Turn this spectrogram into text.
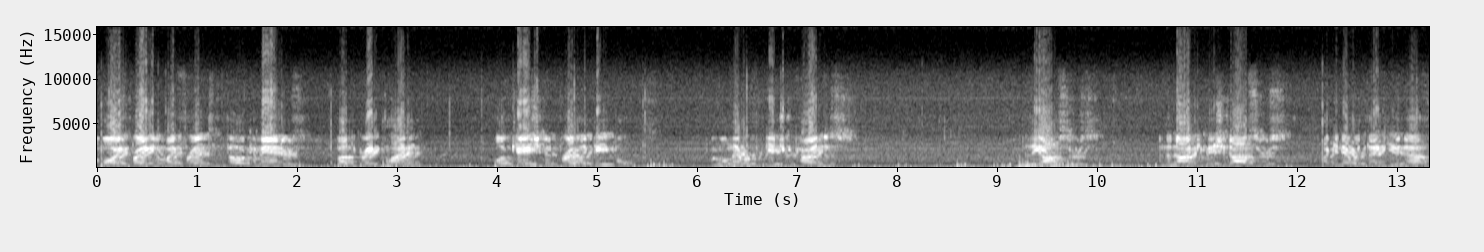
I'm always bragging to my friends and fellow commanders about the great climate, location, and friendly people. We will never forget your kindness. The officers and the non-commissioned officers, I can never thank you enough.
